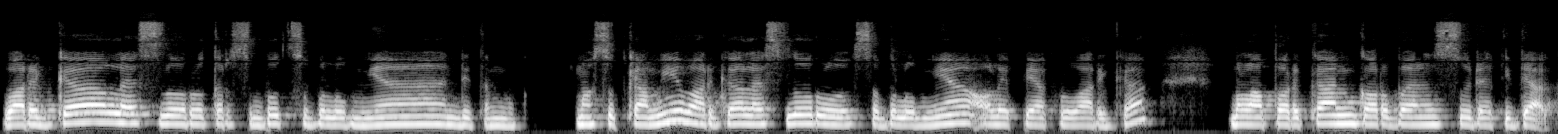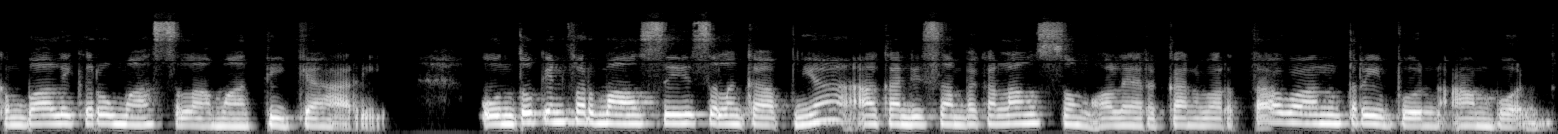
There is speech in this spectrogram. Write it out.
Warga Lesluru tersebut sebelumnya ditemukan Maksud kami warga Lesluru sebelumnya oleh pihak keluarga melaporkan korban sudah tidak kembali ke rumah selama tiga hari. Untuk informasi selengkapnya akan disampaikan langsung oleh rekan wartawan Tribun Ambon.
